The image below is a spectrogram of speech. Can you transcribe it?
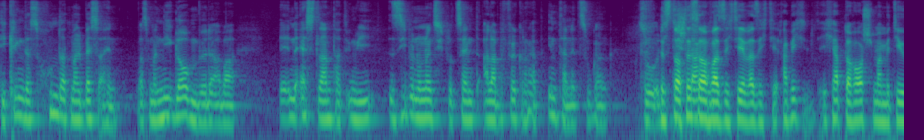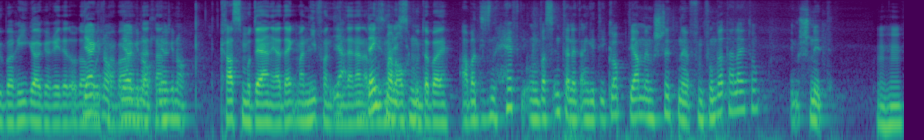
die kriegen das hundertmal besser hin. Was man nie glauben würde, aber in Estland hat irgendwie 97% aller Bevölkerung hat Internetzugang. So Das ist doch das, auch, was ich dir, was ich dir, habe ich, ich habe doch auch schon mal mit dir über Riga geredet oder Ja, wo genau, ich mal war ja, genau, ja, genau. Krass modern, ja, denkt man nie von den Ja, Ländern, aber denkt die sind man auch gut dabei. Aber die sind heftig. Und was Internet angeht, ich glaube, die haben im Schnitt eine 500er Leitung. Im Schnitt. Mhm.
